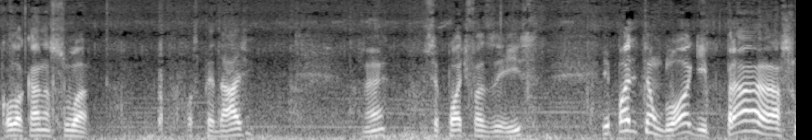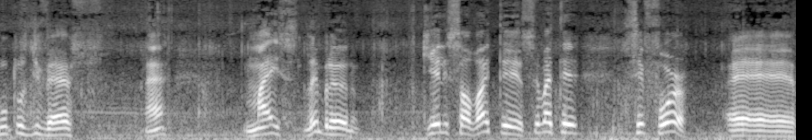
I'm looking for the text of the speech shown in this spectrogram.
colocar na sua hospedagem, né? Você pode fazer isso e pode ter um blog para assuntos diversos, né? Mas lembrando que ele só vai ter, você vai ter, se for é,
